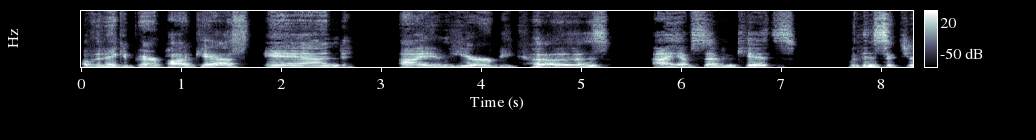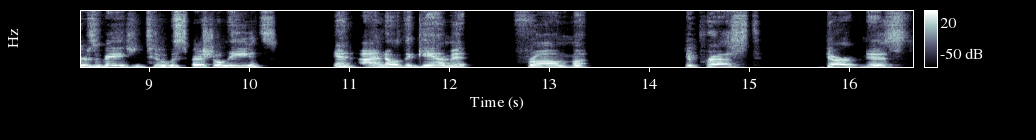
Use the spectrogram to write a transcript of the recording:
of the Naked Parent Podcast. And I am here because I have seven kids within six years of age and two with special needs. And I know the gamut from depressed, darkness,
